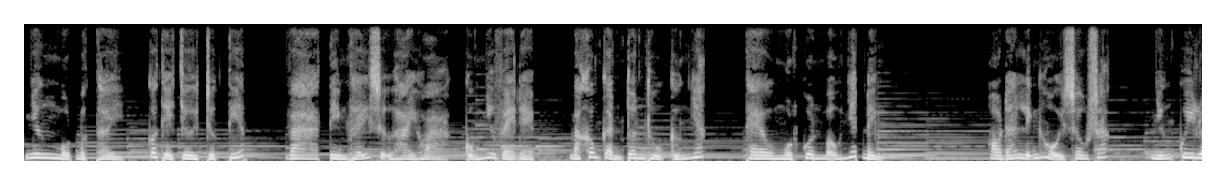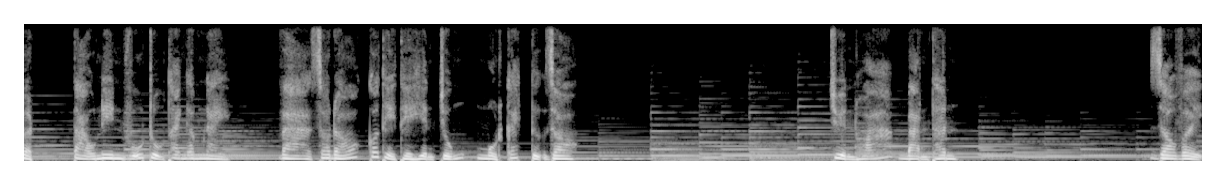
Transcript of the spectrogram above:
Nhưng một bậc thầy có thể chơi trực tiếp và tìm thấy sự hài hòa cũng như vẻ đẹp mà không cần tuân thủ cứng nhắc theo một khuôn mẫu nhất định. Họ đã lĩnh hội sâu sắc những quy luật tạo nên vũ trụ thanh âm này và do đó có thể thể hiện chúng một cách tự do chuyển hóa bản thân. Do vậy,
